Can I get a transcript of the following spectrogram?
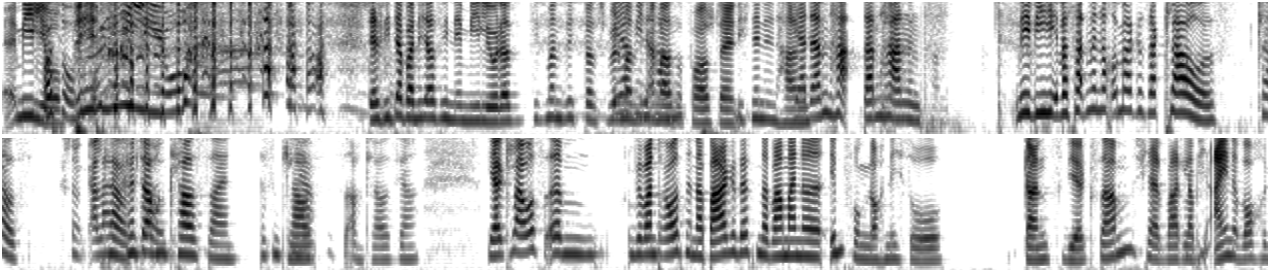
Emilio. Ach so. Emilio. Der sieht aber nicht aus wie ein Emilio. Das sieht man sich, das will man sich anders Hans. vorstellen. Ich nenne ihn Hans. Ja, dann, ha dann Hans. Nee, wie, was hatten wir noch immer gesagt? Klaus. Klaus. Stimmt, alle Klaus. Könnte auch ein Klaus. Sein. Ist ein Klaus. Ist auch ein Klaus, ja. Ja, Klaus, ähm, wir waren draußen in der Bar gesessen, da war meine Impfung noch nicht so ganz wirksam. Ich war, glaube ich, eine Woche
